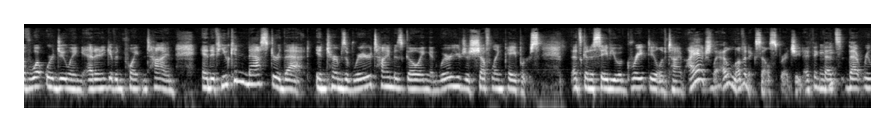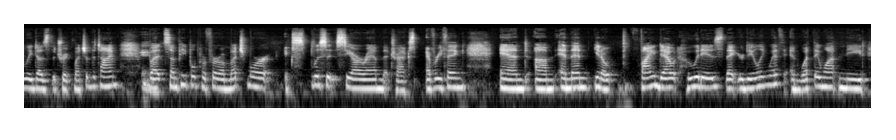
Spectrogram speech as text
of what we're doing at any given point in time. And if you can master that in terms of where your time is going and where you're just shuffling papers, that's going to save you a great deal of time. I actually I love an Excel spreadsheet. I think mm-hmm. that's that really does the trick much of the time. But some people prefer a much more explicit CRM that tracks everything, and um, and then you know find out who it is that you're dealing with and what they want and need,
